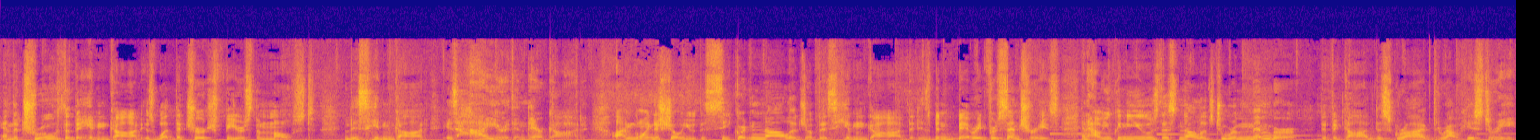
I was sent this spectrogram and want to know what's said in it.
And the truth of the hidden God is what the church fears the most. This hidden God is higher than their God. I'm going to show you the secret knowledge of this hidden God that has been buried for centuries and how you can use this knowledge to remember that the God described throughout history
